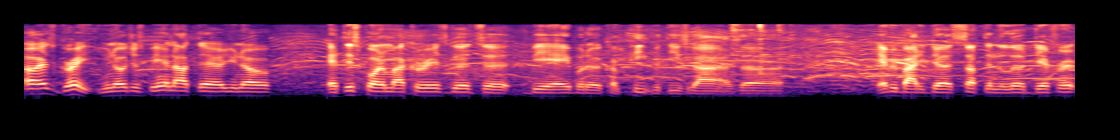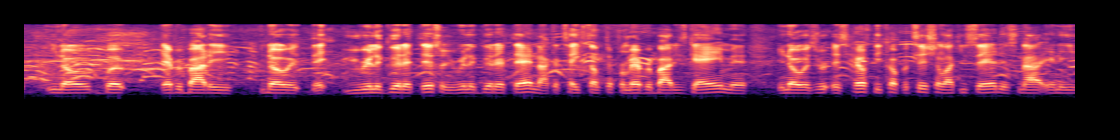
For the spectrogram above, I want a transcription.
Oh, it's great. You know, just being out there, you know, at this point in my career, it's good to be able to compete with these guys. Uh, everybody does something a little different, you know, but everybody, you know, it, they, you're really good at this or you're really good at that, and I can take something from everybody's game. And, you know, it's, it's healthy competition, like you said. It's not any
